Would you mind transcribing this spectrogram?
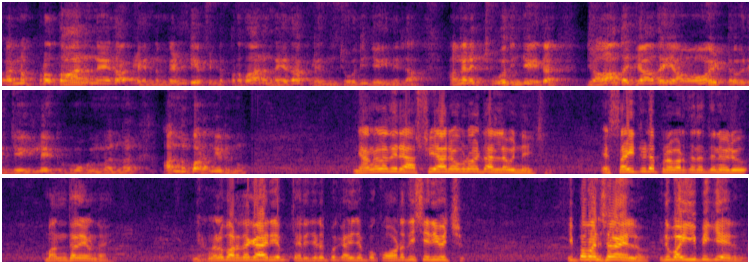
കാരണം പ്രധാന നേതാക്കളെയൊന്നും എൽ ഡി എഫിന്റെ പ്രധാന നേതാക്കളെയൊന്നും ചോദ്യം ചെയ്യുന്നില്ല. അങ്ങനെ ചോദ്യം ചെയ്താൽ ജാഥ ജാഥയായിട്ട് അവർ ജയിലിലേക്ക് പോകുമെന്ന് അന്ന് പറഞ്ഞിരുന്നു. ഞങ്ങളത് രാഷ്ട്രീയാരോപണമായിട്ടല്ല ഉന്നയിച്ചു. എസ് ഐ ടിയുടെ പ്രവർത്തനത്തിനൊരു മന്ദതയുണ്ടായി. ഞങ്ങൾ പറഞ്ഞ കാര്യം തെരഞ്ഞെടുപ്പ് കഴിഞ്ഞപ്പോൾ കോടതി ശരിവെച്ചു. ഇപ്പോൾ മനസ്സിലായല്ലോ ഇത് വൈകിപ്പിക്കുകയായിരുന്നു.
